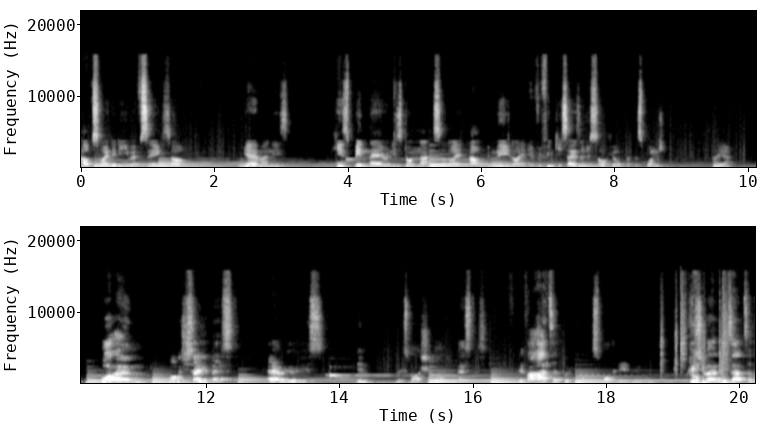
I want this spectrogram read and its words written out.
outside of the UFC. So yeah man, he's he's been there and he's done that. So like helping me, like everything he says I just soak it up like a sponge. So yeah. What um what would you say your best area is in mixed martial arts? Best? If I had to put you on the spot here, because you earn, is that tough?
